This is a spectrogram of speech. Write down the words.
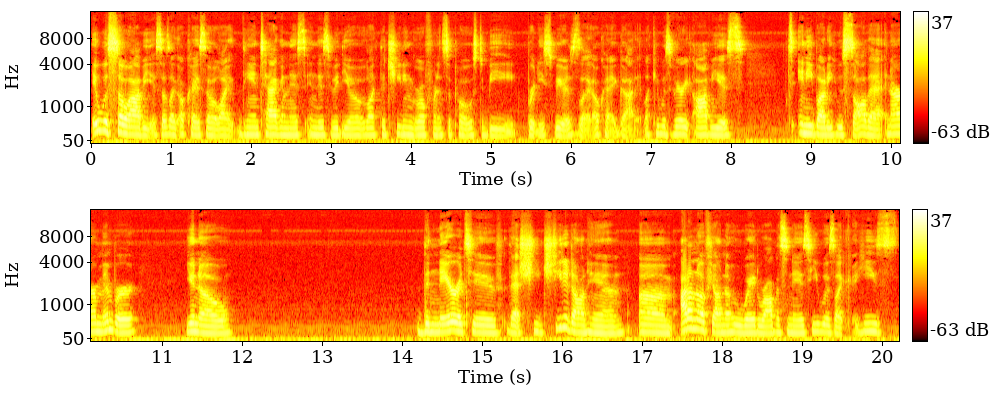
it was so obvious. I was like, okay, so like the antagonist in this video, like the cheating girlfriend is supposed to be Britney Spears. Like, okay, got it. Like it was very obvious to anybody who saw that. And I remember, you know, the narrative that she cheated on him. Um, I don't know if y'all know who Wade Robinson is. He was like he's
